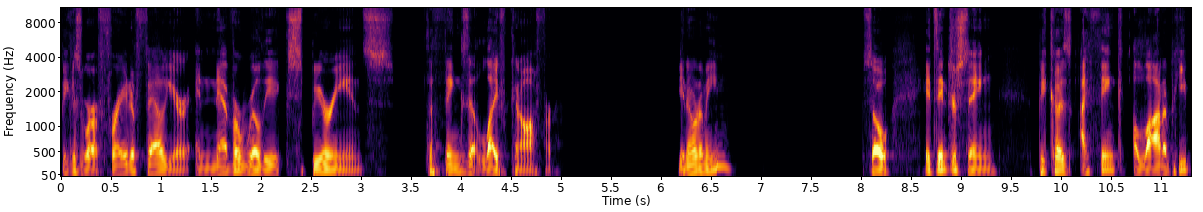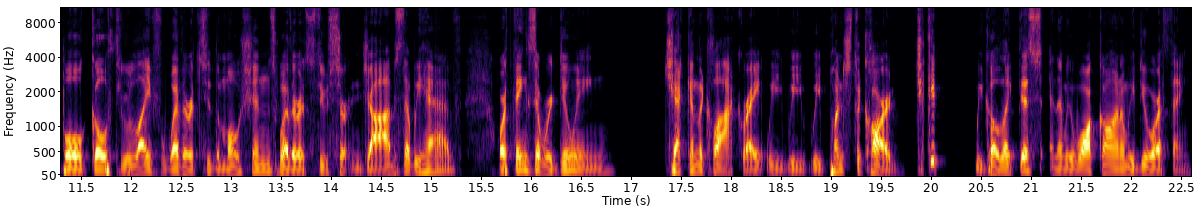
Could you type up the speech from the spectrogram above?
because we're afraid of failure and never really experience the things that life can offer. You know what I mean? So it's interesting because I think a lot of people go through life, whether it's through the motions, whether it's through certain jobs that we have, or things that we're doing, checking the clock, right? We we we punch the card, we go like this, and then we walk on and we do our thing,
